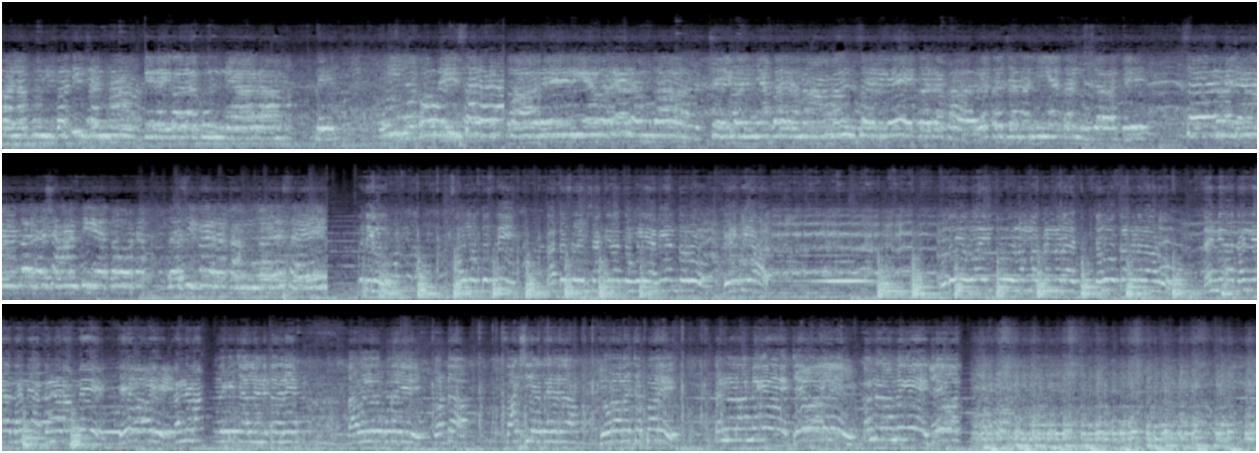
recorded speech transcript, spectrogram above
फलकुल्पति जन्म गिरिकरपुण्या ಸಾಕ್ಷಿಯಾಗ್ತಾ ಇದ್ದೀರಾ ಜೋರಾದ ಚಪ್ಪಾಳೆ. ಕನ್ನಡಾಂಬೆಗೆ ಜಯವಾಗಲಿ. ಕನ್ನಡಾಂಬೆಗೆ ಜಯವಾಗಲಿ.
